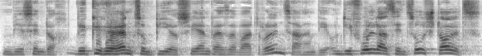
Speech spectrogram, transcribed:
wir sind doch, wir gehören zum Biosphärenreservat Rhön, sagen die, und die Fulda sind so stolz.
